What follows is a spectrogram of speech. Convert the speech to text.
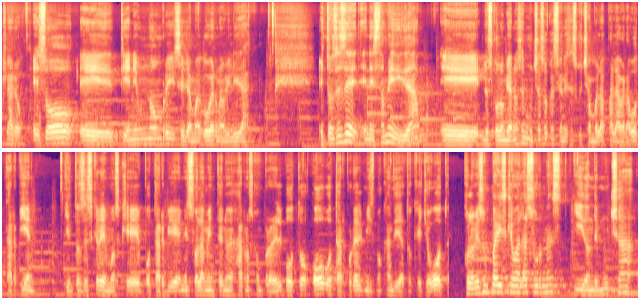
Claro, eso eh, tiene un nombre y se llama gobernabilidad. Entonces, eh, en esta medida, los colombianos en muchas ocasiones escuchamos la palabra votar bien y entonces creemos que votar bien es solamente no dejarnos comprar el voto o votar por el mismo candidato que yo voto. Colombia es un país que va a las urnas y donde mucha,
